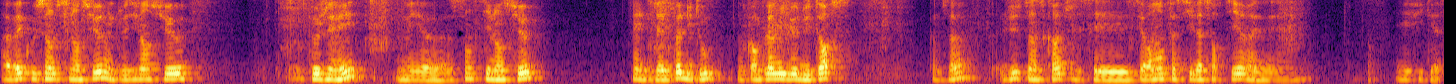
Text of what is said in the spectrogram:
avec ou sans le silencieux. Donc le silencieux peut gêner, mais euh, sans silencieux, elle ne gêne pas du tout. Donc en plein milieu du torse, comme ça, juste un scratch, c'est vraiment facile à sortir et, efficace.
